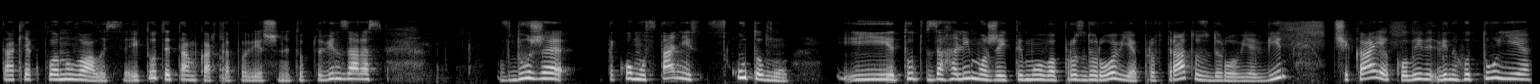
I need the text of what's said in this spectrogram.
Так, як планувалося. І тут, і там карта повішена. Тобто він зараз в дуже такому стані скутому. І тут взагалі може йти мова про здоров'я, про втрату здоров'я. Він чекає, коли він- готує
